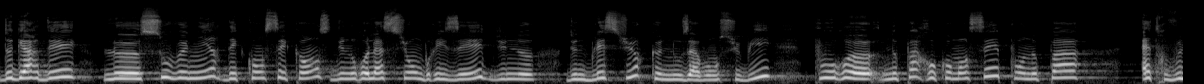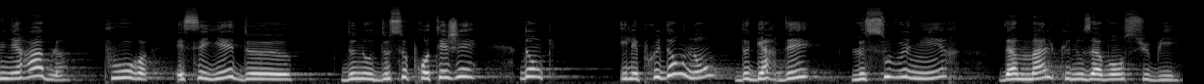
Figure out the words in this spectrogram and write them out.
de garder le souvenir des conséquences d'une relation brisée, d'une blessure que nous avons subie, pour euh, ne pas recommencer, pour ne pas être vulnérable, pour essayer de, de, nous, de se protéger. Donc, il est prudent, non, de garder le souvenir d'un mal que nous avons subi.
